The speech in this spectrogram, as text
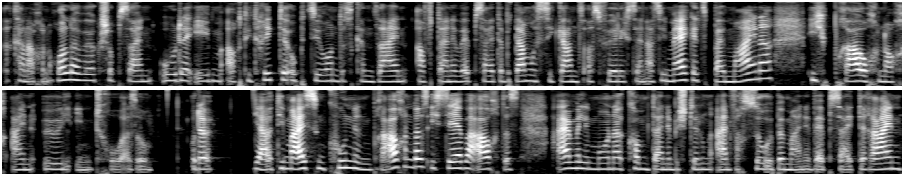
das kann auch ein Roller-Workshop sein oder eben auch die dritte Option, das kann sein auf deiner Website, aber da muss sie ganz ausführlich sein. Also ich merke jetzt bei meiner, ich brauche noch ein Öl-Intro, also oder ja, die meisten Kunden brauchen das. Ich sehe aber auch, dass einmal im Monat kommt eine Bestellung einfach so über meine Webseite rein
